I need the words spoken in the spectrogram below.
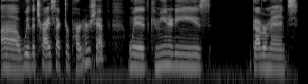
uh, with a tri-sector partnership with communities, government,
